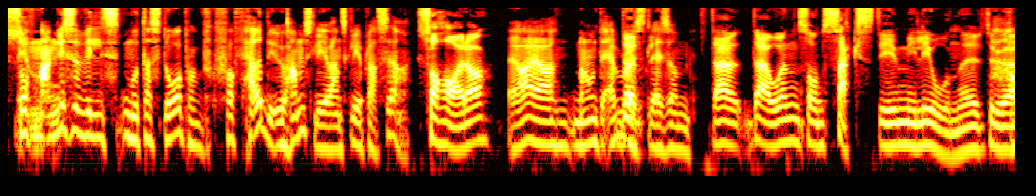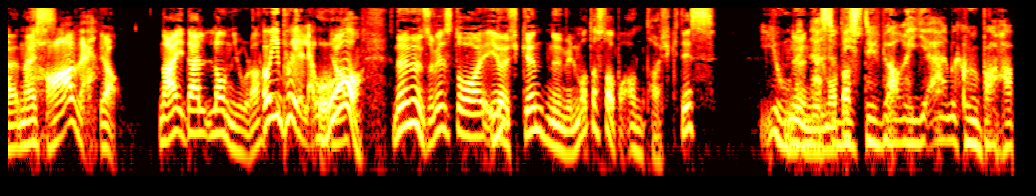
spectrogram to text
Det er mange som vil måtte stå på forferdelig uhamslige, vanskelige plasser. Sahara Ja, ja. Mount Everest, liksom. det er, det er jo en sånn 60 millioner, tror jeg Nei, Havet! ja. Nei det er landjorda. Oi, på Å! Ja. Det er noen som vil stå i ørken, noen vil måtte stå på Antarktis. Jo, men altså, måtte- hvis du bare ja, Vi kan jo bare ha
